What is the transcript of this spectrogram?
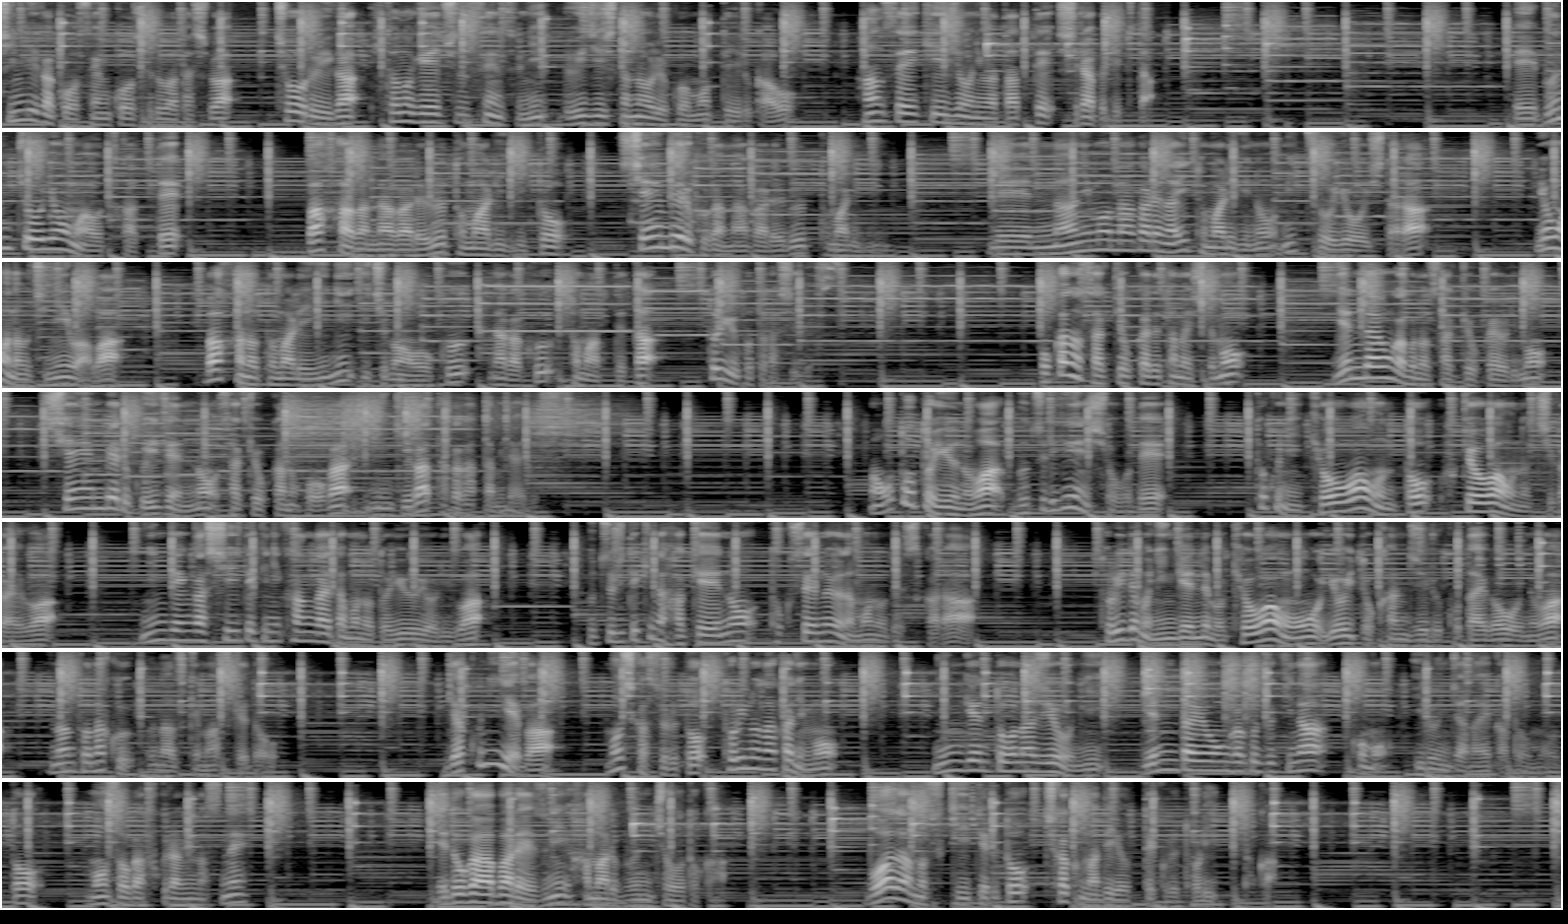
心理学を専攻する私は鳥類が人の芸術センスに類似した能力を持っているかを半世紀以上にわたって調べてきた、えー、文鳥4話を使ってバッハが流れる止まり木とシェーンベルクが流れる止まり木。で何も流れない止まり木の3つを用意したら4話のうち2話はバッハの止まり木に一番多く長く止まってたということらしいです。他の作曲家で試しても現代音楽の作曲家よりもシェーンベルク以前の作曲家の方が人気が高かったみたいです、まあ、音というのは物理現象で特に共和音と不協和音の違いは人間が恣意的に考えたものというよりは物理的な波形の特性のようなものですから鳥でも人間でも共和音を良いと感じる個体が多いのはなんとなくうなずけますけど。逆に言えばもしかすると鳥の中にも人間と同じように現代音楽好きな子もいるんじゃないかと思うと妄想が膨らみますね。エドガー・バレーズにはまる文鳥とかボアダムス聞いてると近くまで寄ってくる鳥とか。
